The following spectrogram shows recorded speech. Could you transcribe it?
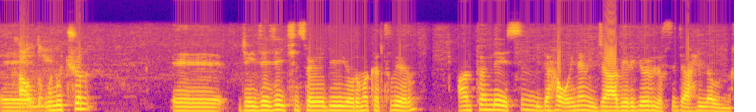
E, Kaldı mı? Uluç'un e, CCC için söylediği yoruma katılıyorum. Anthony Davis'in bir daha oynamayacağı haberi görülürse Cahlil alınır.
